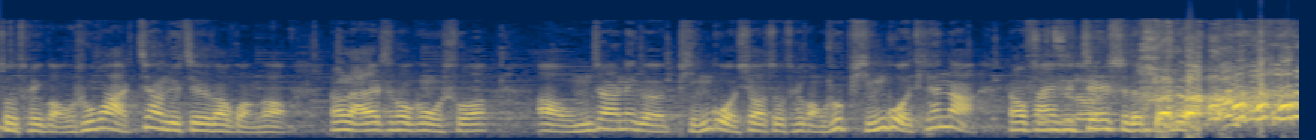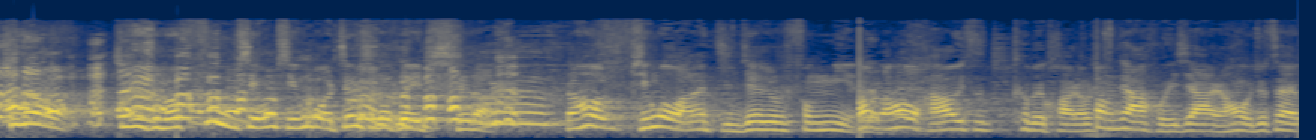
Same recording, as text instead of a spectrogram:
做推广。我说哇，这样就接得到广告。然后来了之后跟我说啊，我们这儿那个苹果需要做推广。我说苹果，天哪！然后发现是真实的苹果，是那种就是什么复型苹果，真实的可以吃的。然后苹果完了，紧接着就是蜂蜜。然后然后还有一次特别夸张，放假回家，然后我就在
